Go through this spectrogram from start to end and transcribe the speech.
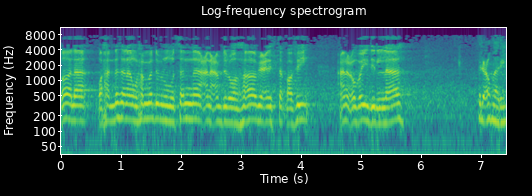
قال وحدثنا محمد بن المثنى عن عبد الوهاب يعني الثقفي عن عبيد الله العمري.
